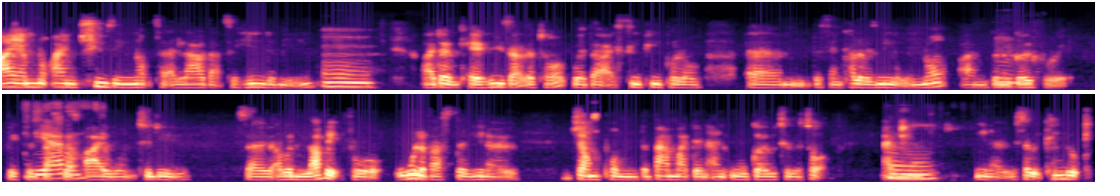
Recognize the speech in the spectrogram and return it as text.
I am not. I'm choosing not to allow that to hinder me. mm, I don't care who's at the top, whether I see people of um, the same color as me or not. I'm gonna Mm. go for it because Yeah. that's what I want to do. So I would love it for all of us to, you know, jump on the bandwagon and all go to the top, and mm. you know, so it can look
